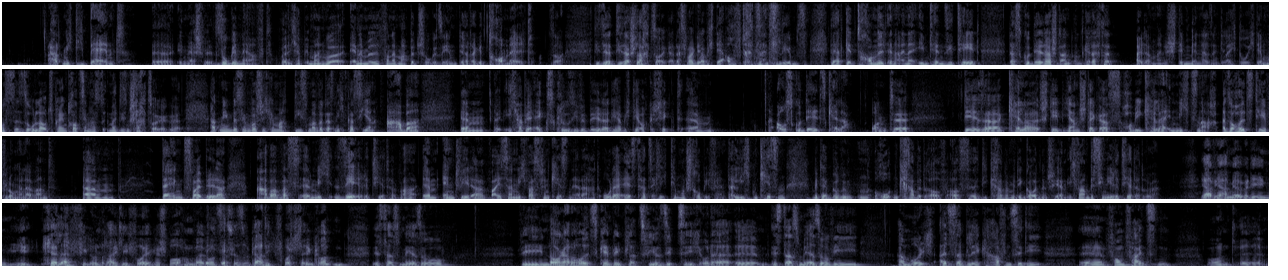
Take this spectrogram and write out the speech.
hat mich die Band äh, in Nashville so genervt, weil ich habe immer nur Animal von der Muppet Show gesehen, der hat da getrommelt. So, dieser, dieser Schlagzeuger, das war, glaube ich, der Auftritt seines Lebens. Der hat getrommelt in einer Intensität, dass Godell da stand und gedacht hat, Alter, meine Stimmbänder sind gleich durch. Der musste so laut sprechen. Trotzdem hast du immer diesen Schlagzeuger gehört. Hat mich ein bisschen wuschig gemacht. Diesmal wird das nicht passieren. Aber ähm, ich habe ja exklusive Bilder, die habe ich dir auch geschickt, ähm, aus Godells Keller. Und äh, dieser Keller steht Jan Steckers Hobbykeller in nichts nach. Also Holztäfelung an der Wand. Ähm, da hängen zwei Bilder. Aber was äh, mich sehr irritiert hat, war, ähm, entweder weiß er nicht, was für ein Kissen er da hat, oder er ist tatsächlich Tim und Struppi-Fan. Da liegt ein Kissen mit der berühmten roten Krabbe drauf, aus äh, die Krabbe mit den goldenen Scheren. Ich war ein bisschen irritiert darüber. Ja, wir haben ja über den Keller viel und reichlich vorher gesprochen, weil wir uns das ja so gar nicht vorstellen konnten. Ist das mehr so wie Norgard Campingplatz 74 oder äh, ist das mehr so wie Hamburg, Alsterblick, Hafen City äh, vom Feinsten? Und äh,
